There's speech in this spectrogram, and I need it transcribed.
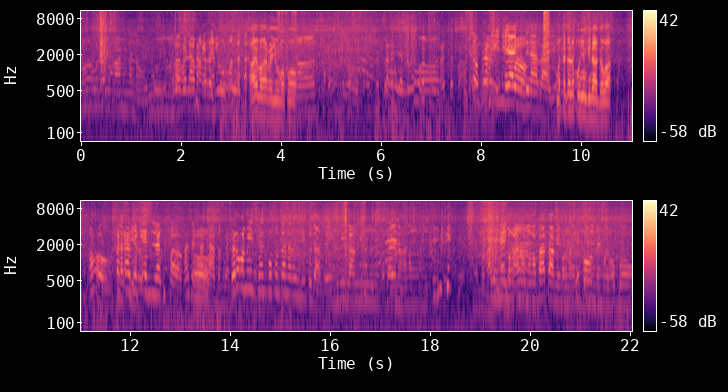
Nawawala yung aming ano, yung, yung mga wala mga rayuma. Ay, mga rayuma po. Ah, sakit sa tuhod. Sobrang init Kaya ito dinarayo. Matagal na po yung ginagawa. Oo. Pagka last year. weekend lang po, kasi Oo. pag habang wala. Pero kami nagpupunta na rin dito dati. Hindi lang yung kagaya ng anong Baka yung may mga ano mga bata, may mga sipon, may mga ubo.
